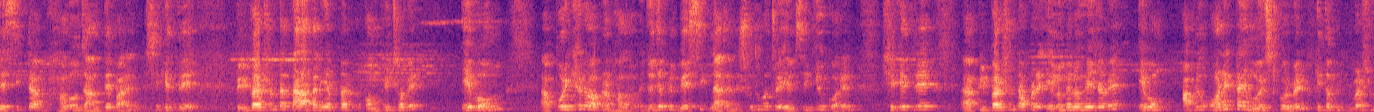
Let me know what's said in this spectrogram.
বেসিকটা ভালো জানতে পারেন, সেক্ষেত্রে প্রিপারেশনটা তাড়াতাড়ি আপনার কমপ্লিট হবে এবং পরীক্ষাটাও আপনার ভালো হবে। যদি আপনি বেসিক না জানেন, শুধুমাত্র এমসিকিউ করেন, সেক্ষেত্রে প্রিপারেশনটা আপনার এলোমেলো হয়ে যাবে এবং আপনি অনেক টাইম ওয়েস্ট করবেন, কিন্তু আপনি প্রিপারেশন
